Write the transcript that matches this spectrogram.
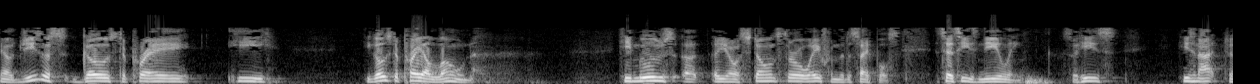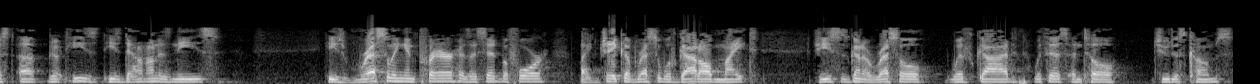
You know, Jesus goes to pray he he goes to pray alone. He moves, you know, a stone's throw away from the disciples. It says he's kneeling, so he's he's not just up. He's he's down on his knees. He's wrestling in prayer, as I said before, like Jacob wrestled with God all might. Jesus is going to wrestle with God with this until Judas comes.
